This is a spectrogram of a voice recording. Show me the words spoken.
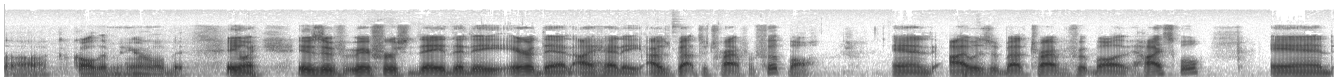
uh, I'll call them here in a little bit. Anyway, it was the very first day that they aired that. I had a I was about to try it for football, and I was about to try it for football at high school, and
